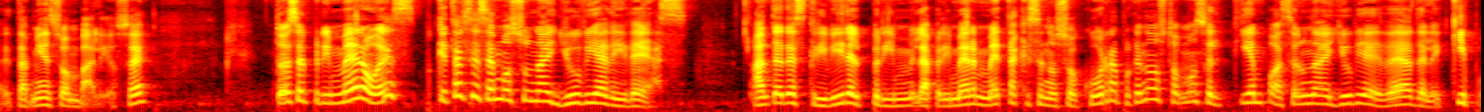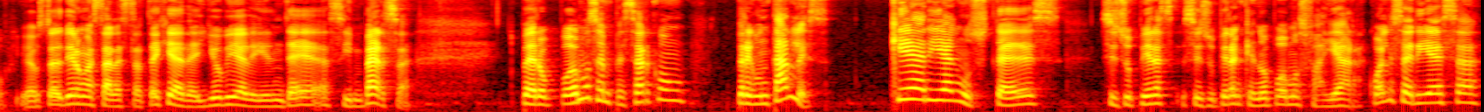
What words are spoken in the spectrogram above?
eh, también son válidos. ¿eh? Entonces el primero es, ¿qué tal si hacemos una lluvia de ideas? Antes de escribir la primera meta que se nos ocurra, ¿por qué no nos tomamos el tiempo de hacer una lluvia de ideas del equipo? Ya ustedes vieron hasta la estrategia de lluvia de ideas inversa pero podemos empezar con preguntarles, ¿qué harían ustedes si, si supieran que no podemos fallar? ¿Cuál sería esa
